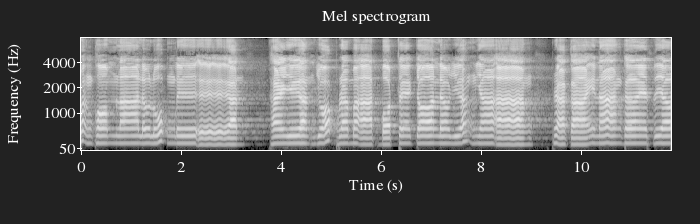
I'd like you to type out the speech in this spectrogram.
บังคมลาแล้วลุกเลือนใครเยือนยกพระบาทบทเทจรแล้วเยื้องยางพระกายนางเธอเสียว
